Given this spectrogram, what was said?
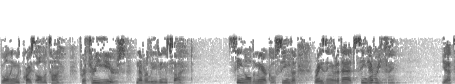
dwelling with Christ all the time, for three years, never leaving his side, seeing all the miracles, seeing the raising of the dead, seeing everything. Yet,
